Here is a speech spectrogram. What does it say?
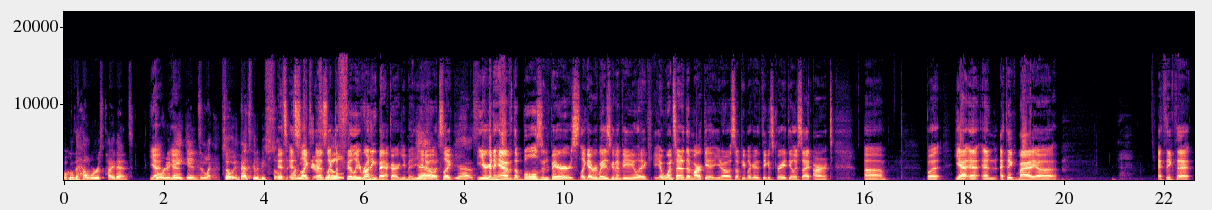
well who the hell were his tight ends Yeah, jordan yeah. akins and like so that's going to be so It's it's like to it's like the Philly running back argument. Yes, you know, it's like yes you're gonna have the Bulls and Bears. Like everybody's gonna be like at one side of the market. You know, some people are gonna think it's great, the other side aren't. Um, but yeah, and, and I think my uh, I think that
